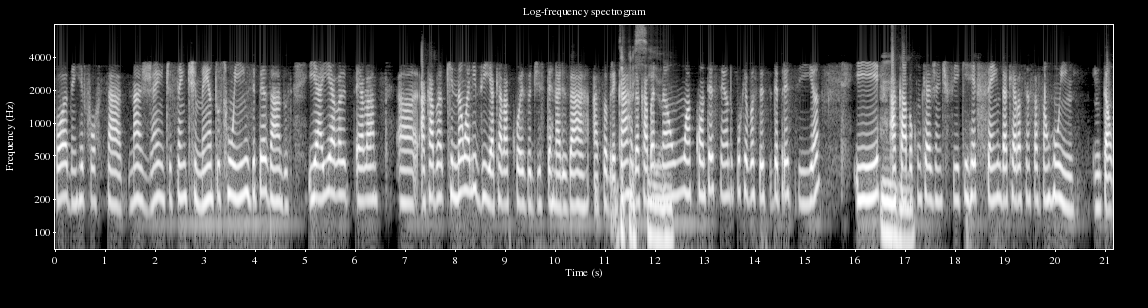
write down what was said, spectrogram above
podem reforçar na gente sentimentos ruins e pesados. E aí ela, ela Uh, acaba que não alivia aquela coisa de externalizar a sobrecarga, Deprecia. acaba não acontecendo porque você se deprecia e uhum. acaba com que a gente fique refém daquela sensação ruim. Então,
